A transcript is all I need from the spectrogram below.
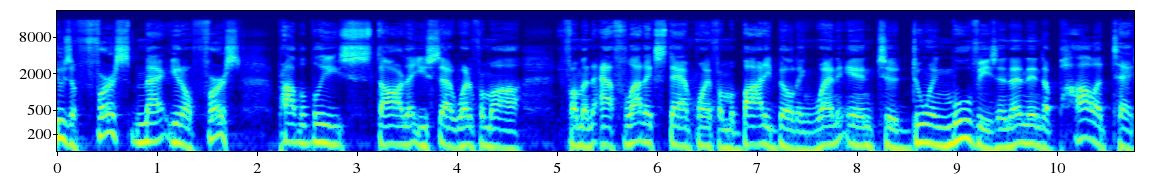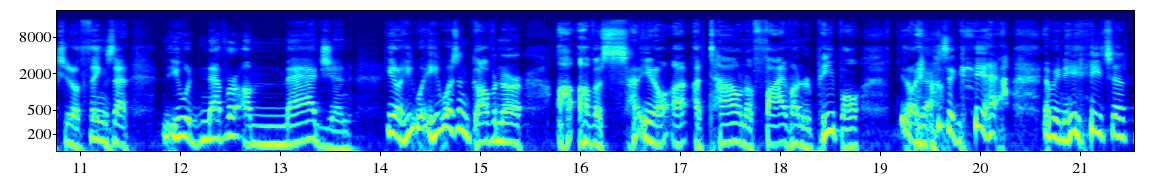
he was the first, you know, first probably star that you said went from a from an athletic standpoint, from a bodybuilding, went into doing movies and then into politics. You know, things that you would never imagine. You know, he he wasn't governor of a, you know a, a town of 500 people. You know, he's a, yeah. I mean, he, he's just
